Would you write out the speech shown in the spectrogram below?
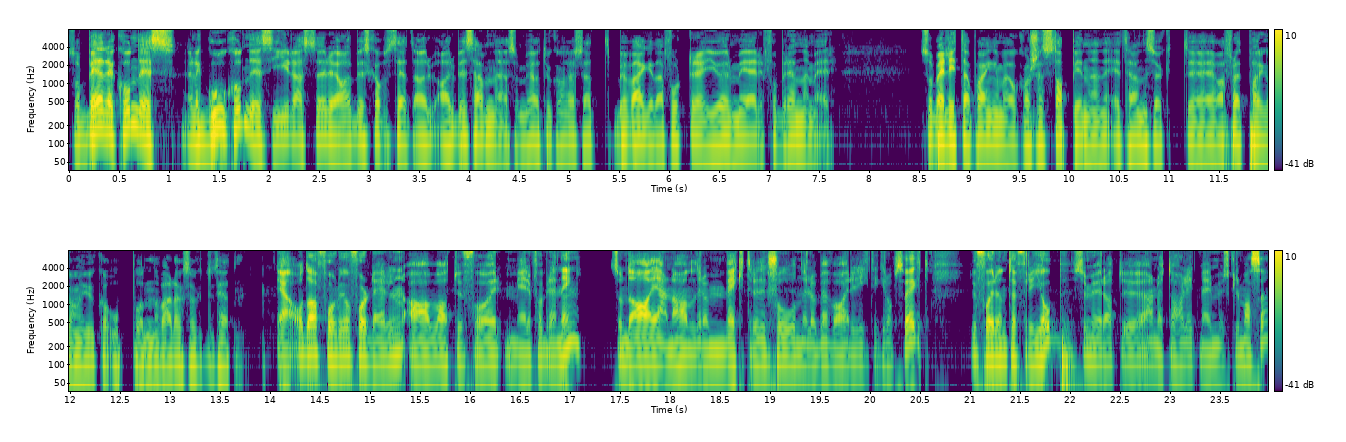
Så bedre kondis, eller god kondis, gir deg større arbeidskapasitet, og arbeidsevne, som gjør at du kan rett og slett bevege deg fortere, gjøre mer, forbrenne mer. Som er litt av poenget med å kanskje stappe inn en, en treningsøkt eh, i hvert fall et par ganger i uka oppå den hverdagsaktiviteten. Ja, og da får du jo fordelen av at du får mer forbrenning, som da gjerne handler om vektreduksjon eller å bevare riktig kroppsvekt. Du får en tøffere jobb, som gjør at du er nødt til å ha litt mer muskelmasse.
